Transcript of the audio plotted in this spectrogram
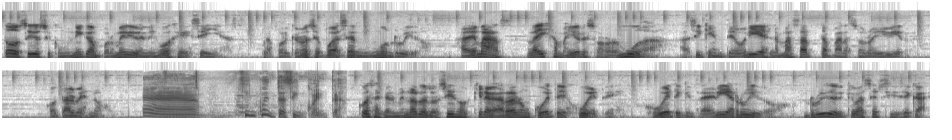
Todos ellos se comunican por medio del lenguaje de señas, pues porque no se puede hacer ningún ruido. Además, la hija mayor es sordomuda, así que en teoría es la más apta para sobrevivir. O tal vez no. 50-50. Cosa que el menor de los hijos quiere agarrar un cohete de juguete, juguete que traería ruido, ruido el que va a hacer si se cae.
